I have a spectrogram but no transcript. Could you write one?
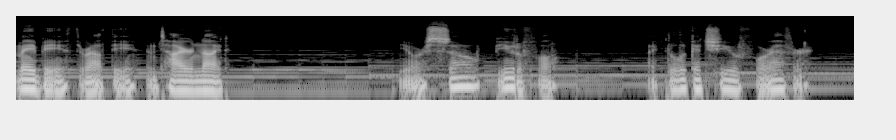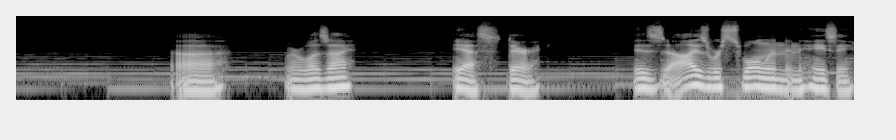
maybe throughout the entire night. You're so beautiful. I could look at you forever. Uh, where was I? Yes, Derek. His eyes were swollen and hazy,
